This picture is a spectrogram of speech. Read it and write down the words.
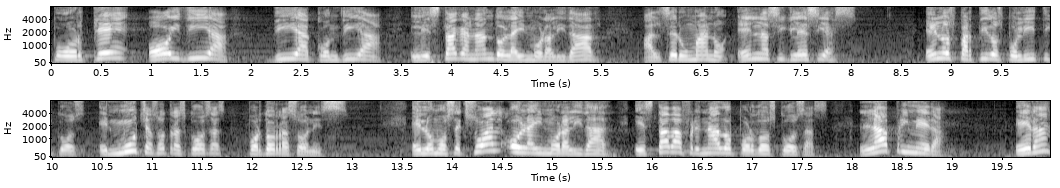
¿Por qué hoy día, día con día, le está ganando la inmoralidad al ser humano en las iglesias, en los partidos políticos, en muchas otras cosas, por dos razones. El homosexual o la inmoralidad estaba frenado por dos cosas. La primera era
